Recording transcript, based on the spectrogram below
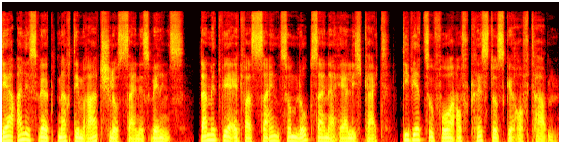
der alles wirkt nach dem Ratschluss seines Willens, damit wir etwas sein zum Lob seiner Herrlichkeit, die wir zuvor auf Christus gehofft haben.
